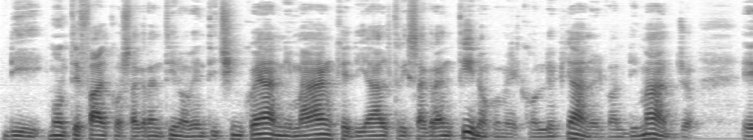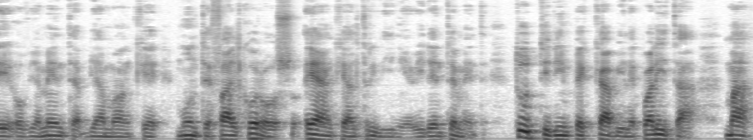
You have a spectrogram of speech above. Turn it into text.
di Montefalco Sagrantino 25 anni ma anche di altri Sagrantino come il Collepiano, il Val di Maggio e ovviamente abbiamo anche Montefalco Rosso e anche altri vini evidentemente tutti di impeccabile qualità, ma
